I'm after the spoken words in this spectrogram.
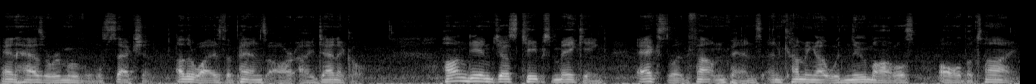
and has a removable section. Otherwise, the pens are identical. Hongdian just keeps making excellent fountain pens and coming out with new models all the time.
